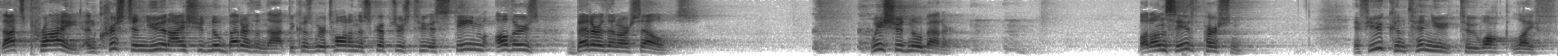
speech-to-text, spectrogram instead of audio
That's pride. And Christian, you and I should know better than that because we're taught in the scriptures to esteem others better than ourselves. We should know better. But, unsaved person, if you continue to walk life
